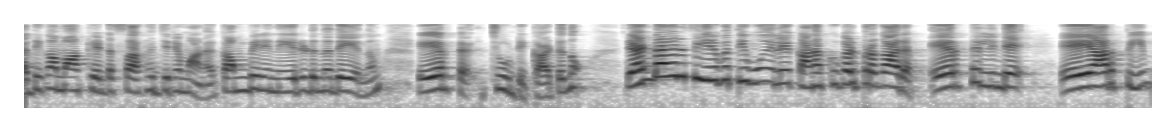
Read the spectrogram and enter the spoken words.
അധികമാക്കേണ്ട സാഹചര്യമാണ് കമ്പനി നേരിടുന്നത് എന്നും എയർടെൽ ചൂണ്ടിക്കാട്ടുന്നു. രണ്ടായിരത്തി ഇരുപത്തി മൂന്നിലെ കണക്കുകൾ പ്രകാരം എയർടെല്ലിന്റെ എ ആർ പിയും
